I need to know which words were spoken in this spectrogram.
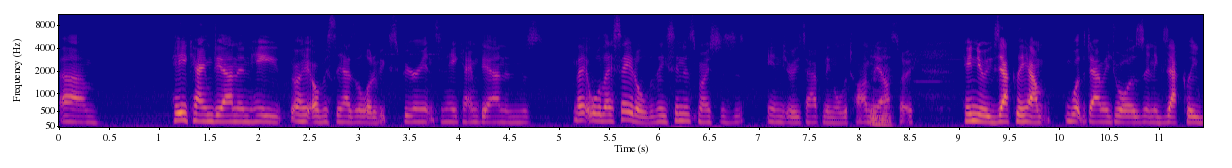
um, he came down and he, he obviously has a lot of experience, and he came down and was they, well they see it all. These syndesmosis injuries are happening all the time now, Mhm. so he knew exactly how what the damage was and exactly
